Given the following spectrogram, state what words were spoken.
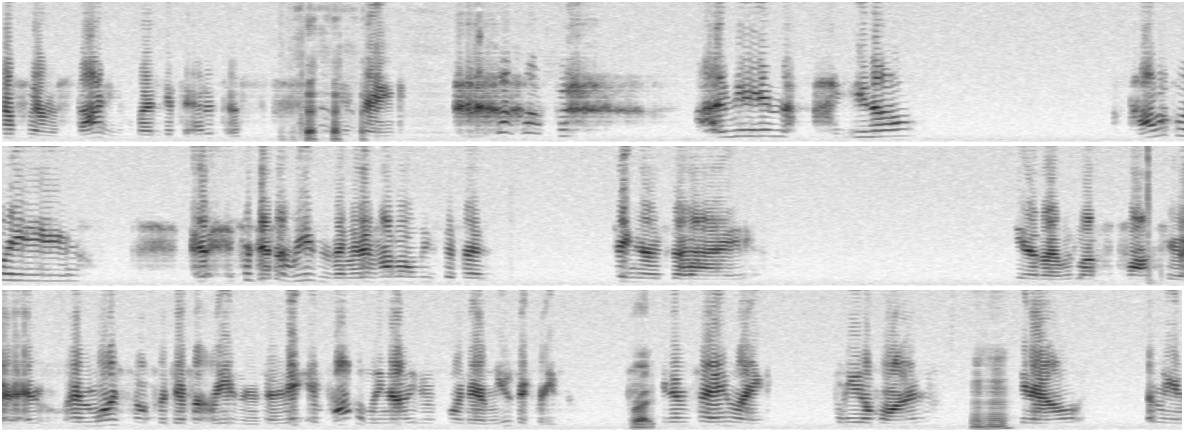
that's on the spot. I'm glad to get to edit this. I think. I mean, you know, probably for different reasons. I mean, I have all these different singers that I, you know, that I would love to talk to, and, and more so for different reasons, and, and probably not even for their music reasons. Right. You know what I'm saying? Like Lena Horne. Mm-hmm. You know, I mean,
